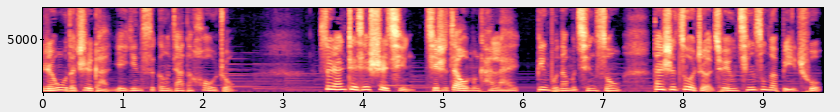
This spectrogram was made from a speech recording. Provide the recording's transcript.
人物的质感也因此更加的厚重。虽然这些事情其实在我们看来并不那么轻松，但是作者却用轻松的笔触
